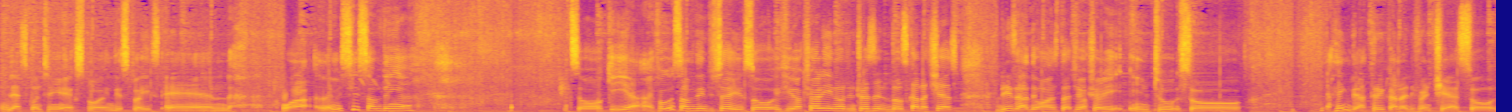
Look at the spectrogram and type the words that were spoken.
let's continue exploring this place and well let me see something uh, so okay yeah i forgot something to tell you. So if you're actually not interested in those kind of chairs these are the ones that you're actually into. So I think there are three kind of different chairs. So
